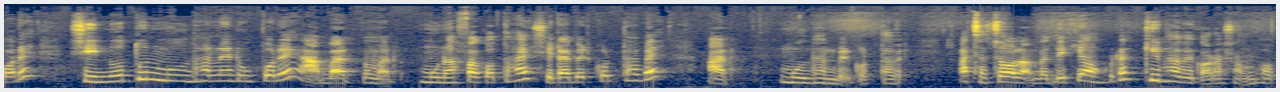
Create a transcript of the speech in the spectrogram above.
পরে, সেই নতুন মূলধনের উপরে আবার তোমার মুনাফা কত হয়, সেটা বের করতে হবে, আর মূলধন বের করতে হবে। আচ্ছা চল আমরা দেখি অঙ্কটা কীভাবে করা সম্ভব।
